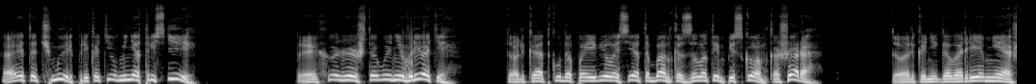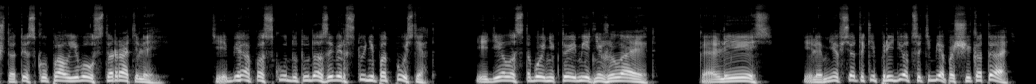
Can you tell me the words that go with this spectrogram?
а этот чмырь прикатил меня трясти». «Похоже, что вы не врете. Только откуда появилась эта банка с золотым песком, кошара?» Только не говори мне, что ты скупал его у старателей. Тебя, паскуду, туда за версту не подпустят, и дело с тобой никто иметь не желает. Колись, или мне все-таки придется тебя пощекотать.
